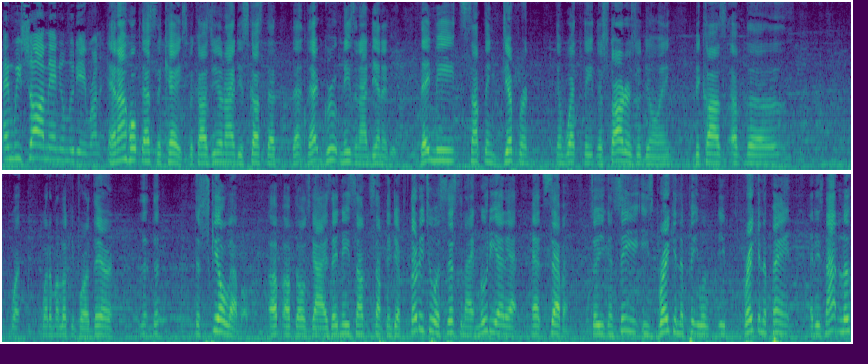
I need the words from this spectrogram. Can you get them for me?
And we saw Emmanuel Mudiay run it. And I hope that's the case because you and I discussed that that, that group needs an identity. They need something different than what the, the starters are doing because of the what what am I looking for? Their the, the, the skill level of, of those guys. They need some, something different. 32 assists tonight. Moody had had seven. So you can see he's breaking the he's breaking the paint, and he's not look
